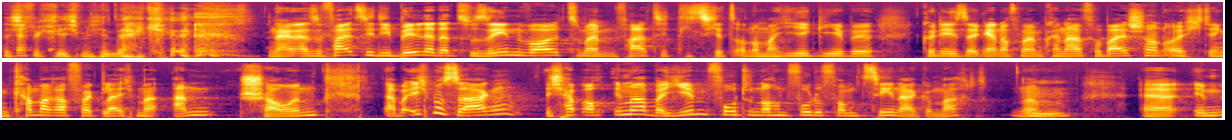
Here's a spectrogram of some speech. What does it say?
Ich bekriege mich in der Ecke. Nein, also falls ihr die Bilder dazu sehen wollt, zu meinem Fazit, das ich jetzt auch nochmal hier gebe, könnt ihr sehr gerne auf meinem Kanal vorbeischauen, euch den Kameravergleich mal anschauen. Aber ich muss sagen, ich habe auch immer bei jedem Foto noch ein Foto vom Zehner gemacht. Ne? Äh, Im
